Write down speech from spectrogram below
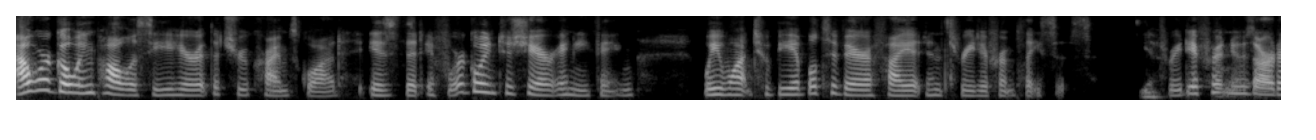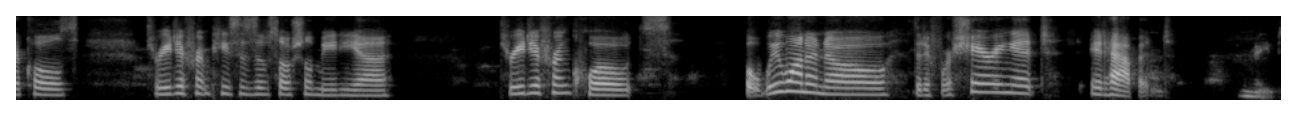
our going policy here at the true crime squad is that if we're going to share anything we want to be able to verify it in three different places Yeah. three different news articles three different pieces of social media three different quotes but we want to know that if we're sharing it it happened Right.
